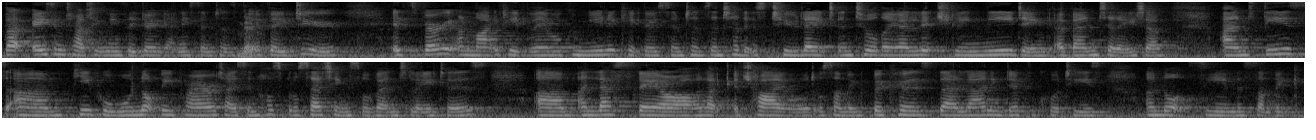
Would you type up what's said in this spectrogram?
that asymptomatic means they don't get any symptoms, but Yeah. if they do, it's very unlikely that they will communicate those symptoms until it's too late, until they are literally needing a ventilator. And these um, people will not be prioritized in hospital settings for ventilators um, unless they are like a child or something, because their learning difficulties are not seen as something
